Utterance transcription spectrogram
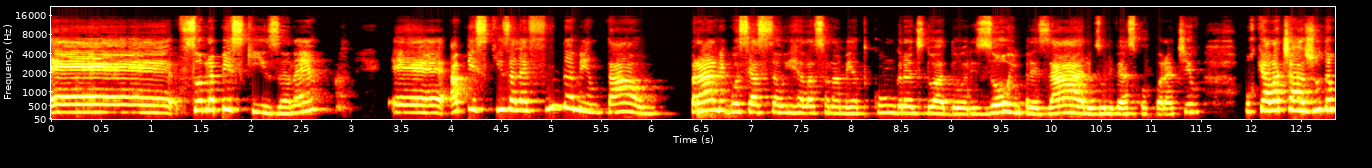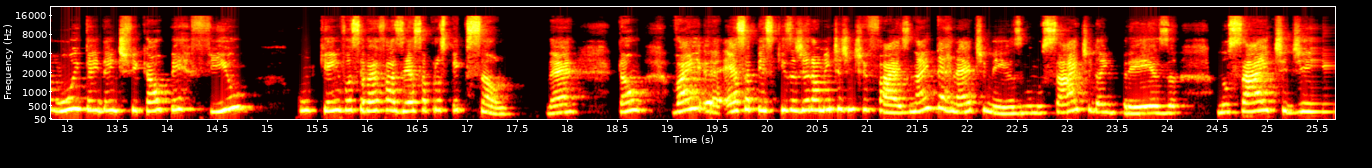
É, sobre a pesquisa, né? É, a pesquisa é fundamental para negociação e relacionamento com grandes doadores ou empresários, universo corporativo, porque ela te ajuda muito a identificar o perfil com quem você vai fazer essa prospecção né? Então, vai, essa pesquisa geralmente a gente faz na internet mesmo, no site da empresa, no site de,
